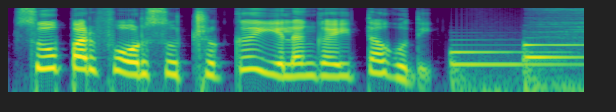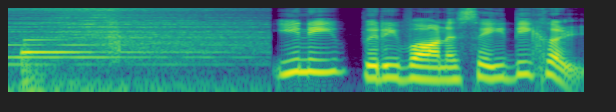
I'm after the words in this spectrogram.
சூப்பர் போர் சுற்றுக்கு இலங்கை தகுதி. இனி விரிவான செய்திகள்.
